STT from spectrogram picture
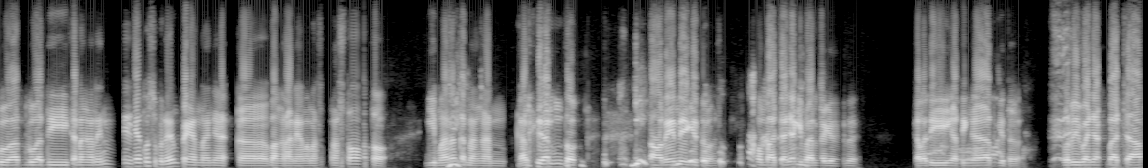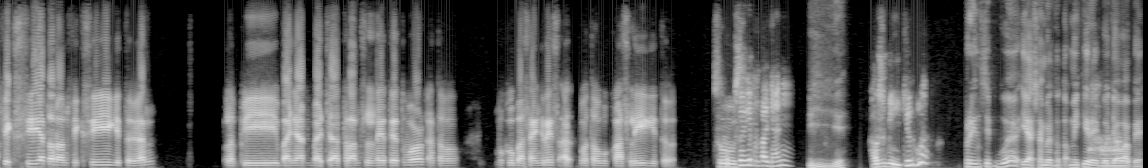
Buat buat di kenangan ini aku sebenarnya pengen nanya ke Bang Rani sama Mas, Mas Toto. Gimana kenangan kalian untuk tahun ini gitu? Membacanya gimana gitu? Kalau diingat-ingat Oh, gitu. Lebih banyak baca fiksi atau non fiksi gitu kan? Lebih banyak baca translated work atau buku bahasa Inggris atau buku asli gitu. Susah ya pertanyaannya. Iya. Harus mikir gua. Prinsip gue, ya sambil tetap mikir ya, gue Ah. jawab ya.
